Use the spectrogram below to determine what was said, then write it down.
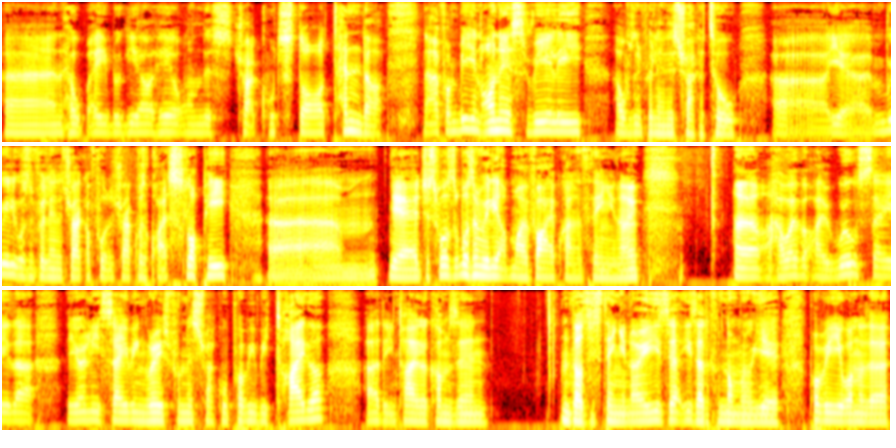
and help A Boogie out here on this track called Startender. Now, if I'm being honest, really, I wasn't feeling this track at all. Uh, yeah, I really wasn't feeling the track. I thought the track was quite sloppy. Um, yeah, it just was wasn't really up my vibe kind of thing, you know. Uh, however, I will say that the only saving grace from this track will probably be Tyga. Uh, think Tyga comes in and does his thing. You know, he's he's had a phenomenal year. Probably one of the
